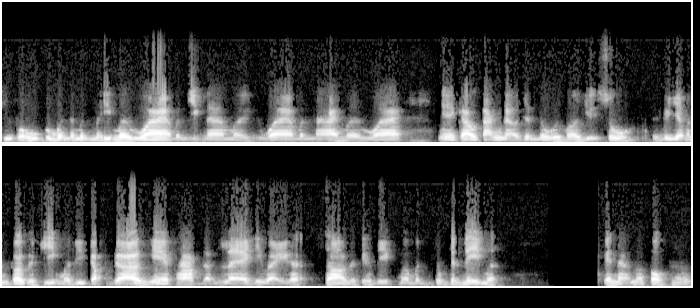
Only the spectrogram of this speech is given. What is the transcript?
sư phụ của mình ở bên mỹ mới qua bên việt nam mới qua bên thái mới qua nghe cao tăng nào trên núi mới vừa xuống. Thì bây giờ mình coi cái chuyện mà đi gặp gỡ nghe pháp đảnh lễ như vậy đó so với cái việc mà mình chống chánh niệm á cái nào nó tốt hơn.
